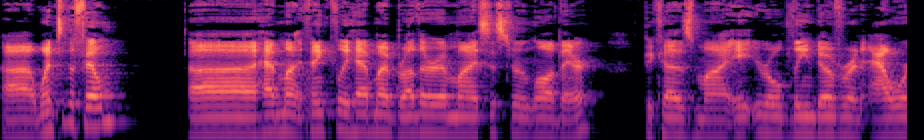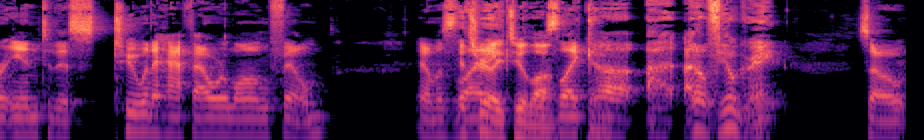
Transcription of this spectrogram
uh, went to the film. Uh, had my thankfully had my brother and my sister in law there because my eight year old leaned over an hour into this two and a half hour long film and was It's like, really too long. Was like, Yeah. uh, I, I don't feel great. So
